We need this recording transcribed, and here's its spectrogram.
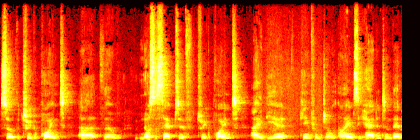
So the trigger point, uh, the nociceptive trigger point idea came from John Iams. He had it, and then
